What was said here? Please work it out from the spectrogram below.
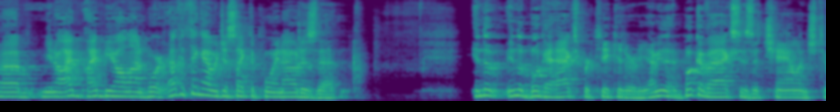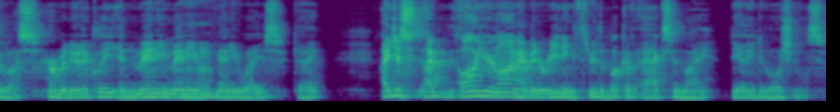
um, you know, I'd, I'd, be all on board. Other thing I would just like to point out is that in the in the Book of Acts, particularly, I mean, the Book of Acts is a challenge to us hermeneutically in many, many, mm-hmm. many ways. Okay, I just I've, all year long I've been reading through the Book of Acts in my daily devotionals,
